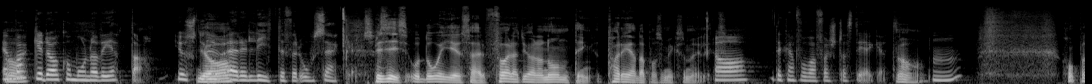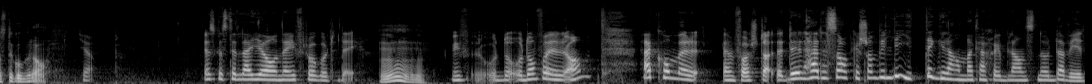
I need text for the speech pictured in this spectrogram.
En Ja. vacker dag kommer hon att veta. Just nu Ja. är det lite för osäkert. Precis, och då är det så här, för att göra någonting, ta reda på så mycket som möjligt. Ja, det kan få vara första steget. Ja. Hoppas det går bra. Ja. Jag ska ställa ja och nej-frågor till dig. Mm. Och de, och de får, ja. Här kommer en första. Det här är saker som vi lite grann kanske ibland snuddar vid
